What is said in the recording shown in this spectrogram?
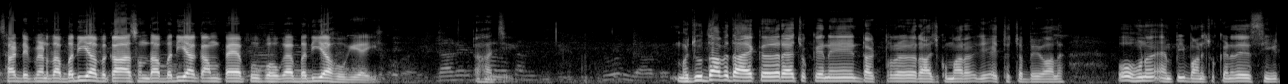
ਸਾਡੇ ਪਿੰਡ ਦਾ ਵਧੀਆ ਵਿਕਾਸ ਹੁੰਦਾ ਵਧੀਆ ਕੰਮ ਪੈ ਪੂਪ ਹੋ ਗਿਆ ਵਧੀਆ ਹੋ ਗਿਆ ਜੀ। ਹਾਂਜੀ। ਮੌਜੂਦਾ ਵਿਧਾਇਕ ਰਹਿ ਚੁੱਕੇ ਨੇ ਡਾਕਟਰ ਰਾਜਕੁਮਾਰ ਜੀ ਇੱਥੋਂ ਚੱਬੇਵਾਲ। ਉਹ ਹੁਣ ਐਮਪੀ ਬਣ ਚੁੱਕੇ ਨੇ ਤੇ ਸੀਟ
